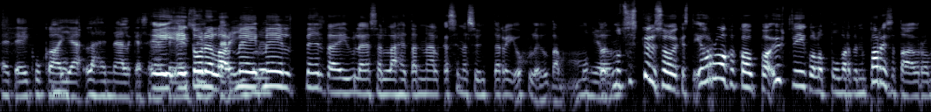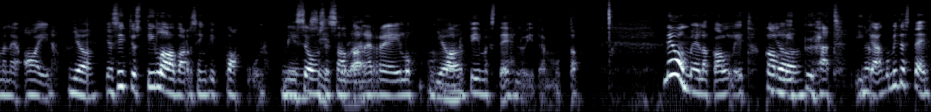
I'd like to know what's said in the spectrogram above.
Että ei kukaan jää, lähde nälkäisenä Ei, ei todella, me, meil, meiltä ei yleensä lähetä nälkäisenä synttärijuhlilta, mutta, mutta siis kyllä se oikeasti ihan ruokakauppaa yhtä viikonloppuun varten, niin parisataa euroa menee aina. Joo. Ja sitten jos tilaa varsinkin kakun, niin, niin se on se satainen reilu. Joo. Mä oon viimeksi tehnyt itse, mutta Ne on meillä kalliit, kalliit Joo. pyhät ikään kuin. Mitäs teillä?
